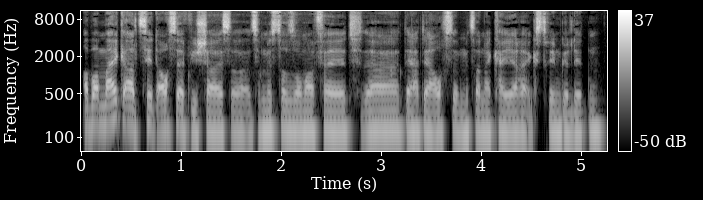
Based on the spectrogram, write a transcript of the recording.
aber Mike erzählt auch sehr viel Scheiße. Also Mr. Sommerfeld, äh, der hat ja auch so mit seiner Karriere extrem gelitten.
